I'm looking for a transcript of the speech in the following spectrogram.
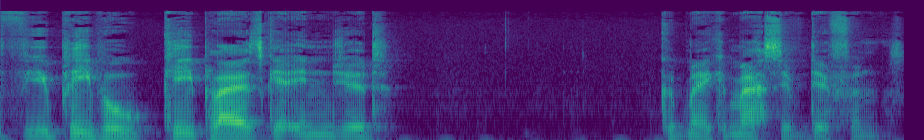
a few people, key players get injured, could make a massive difference.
